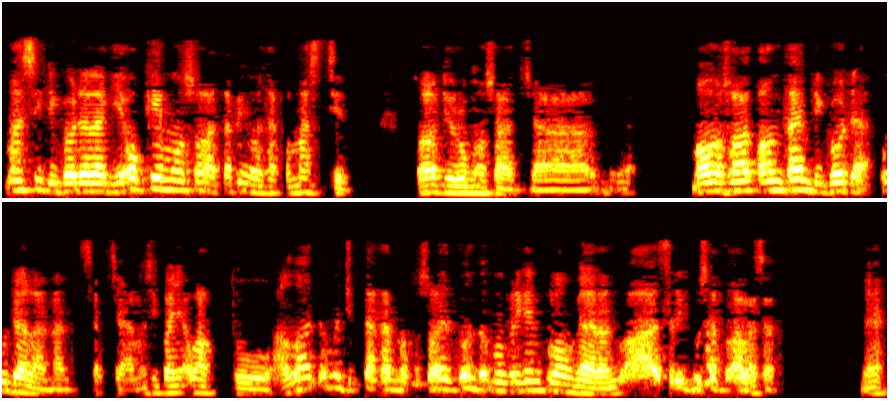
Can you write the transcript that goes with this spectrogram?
masih digoda lagi. Oke mau sholat, tapi nggak usah ke masjid. Sholat di rumah saja. Mau sholat on time digoda, udahlah nanti saja. Masih banyak waktu. Allah itu menciptakan waktu sholat itu untuk memberikan kelonggaran. Wah, seribu satu alasan. Ya.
